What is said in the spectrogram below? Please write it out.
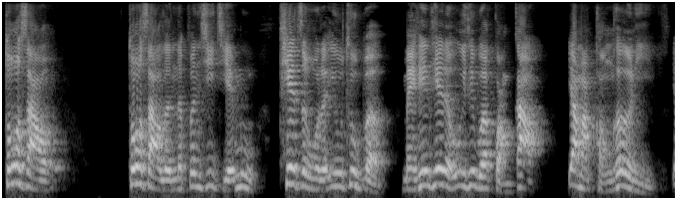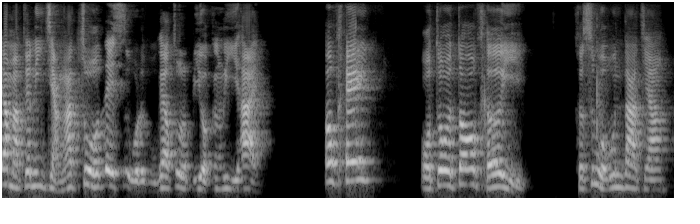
多少多少人的分析节目贴着我的 YouTube，每天贴着 YouTube 的广告，要么恐吓你，要么跟你讲他做类似我的股票做的比我更厉害。OK，我都都可以。可是我问大家，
